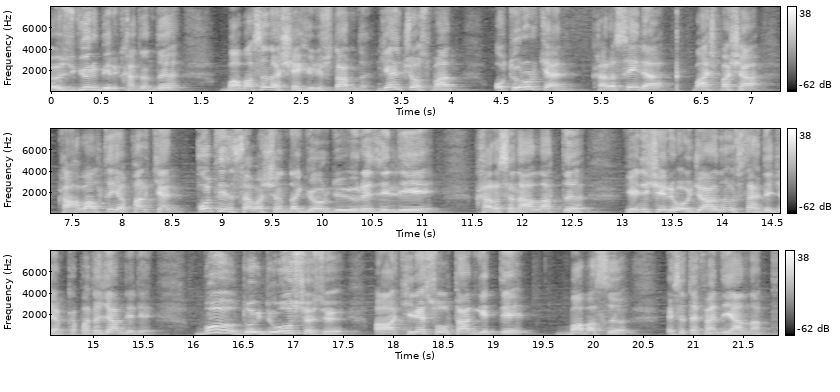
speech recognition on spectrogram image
özgür bir kadındı. Babası da Şeyhülislam'dı. Genç Osman otururken karısıyla baş başa kahvaltı yaparken Potin Savaşı'nda gördüğü rezilliği karısına anlattı. Yeniçeri ocağını ıslah edeceğim, kapatacağım dedi. Bu duyduğu sözü Akile Sultan gitti. Babası Esat Efendi'ye anlattı.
